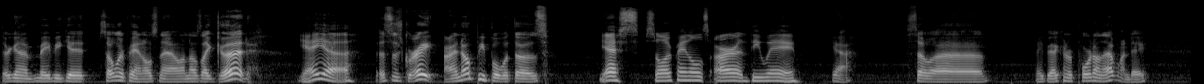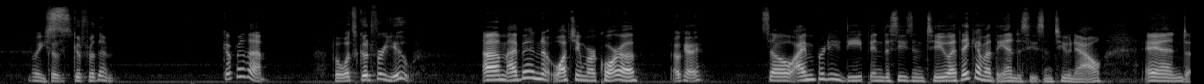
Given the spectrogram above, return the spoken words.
they're gonna maybe get solar panels now, and I was like, good, Yeah, yeah. this is great. I know people with those. Yes, solar panels are the way. Yeah, so uh, maybe I can report on that one day because good for them. Good for them. But what's good for you? Um, I've been watching Marcora, Okay, so I'm pretty deep into season two. I think I'm at the end of season two now, and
